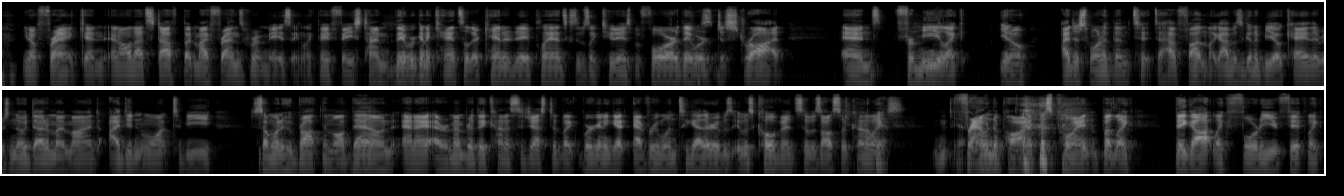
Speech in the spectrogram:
Mm-hmm. you know frank and and all that stuff but my friends were amazing. Like they facetime they were going to cancel their canada day plans because it was like two days before. They were distraught and for me like you know i just wanted them to, to have fun. Like i was going to be okay. There was no doubt in my mind. I didn't want to be someone who brought them all down. And i, I remember they kind of suggested like we're going to get everyone together. It was it was covid so it was also kind of like yes. n- Yeah. frowned upon at this point. But like they got like 40 or 50 like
